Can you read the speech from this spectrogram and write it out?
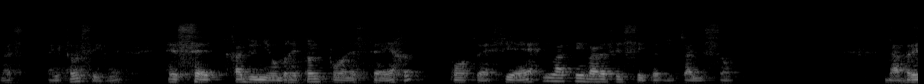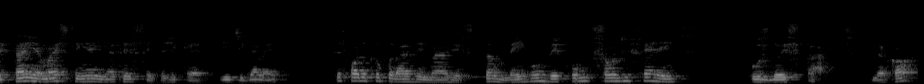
mas está em francês, né? recette bretonne.fr .fr e lá tem várias receitas de tradição da Bretanha, mas tem aí as receitas de crepe e de galette. Vocês podem procurar as imagens também, vão ver como são diferentes os dois pratos, d'accord?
